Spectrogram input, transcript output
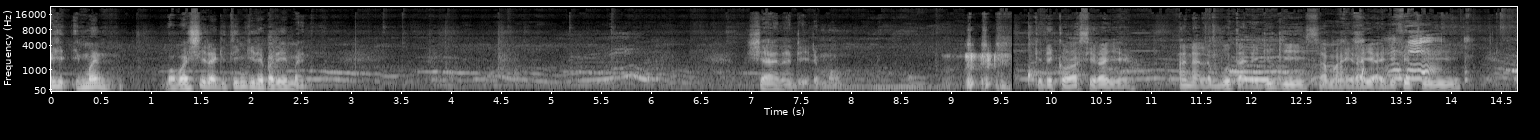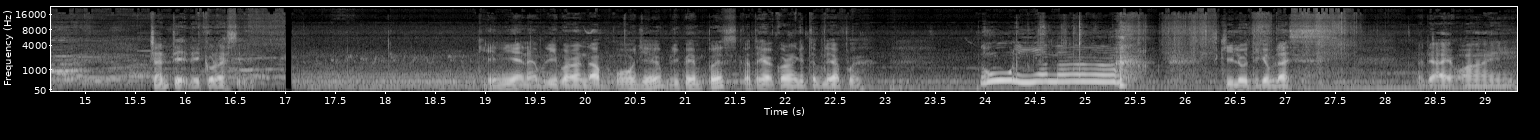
eh Iman. Babashi lagi tinggi daripada Iman. Syan adik demam. Ke dekorasi raya. Anak lembu tak ada gigi sama Hari Raya Aidilfitri. Cantik dekorasi. Okay, ni nak beli barang dapur je. Beli pampers. Kau tengok korang kita beli apa. Oh, Liana. Sekilo 13. Ada IOI.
